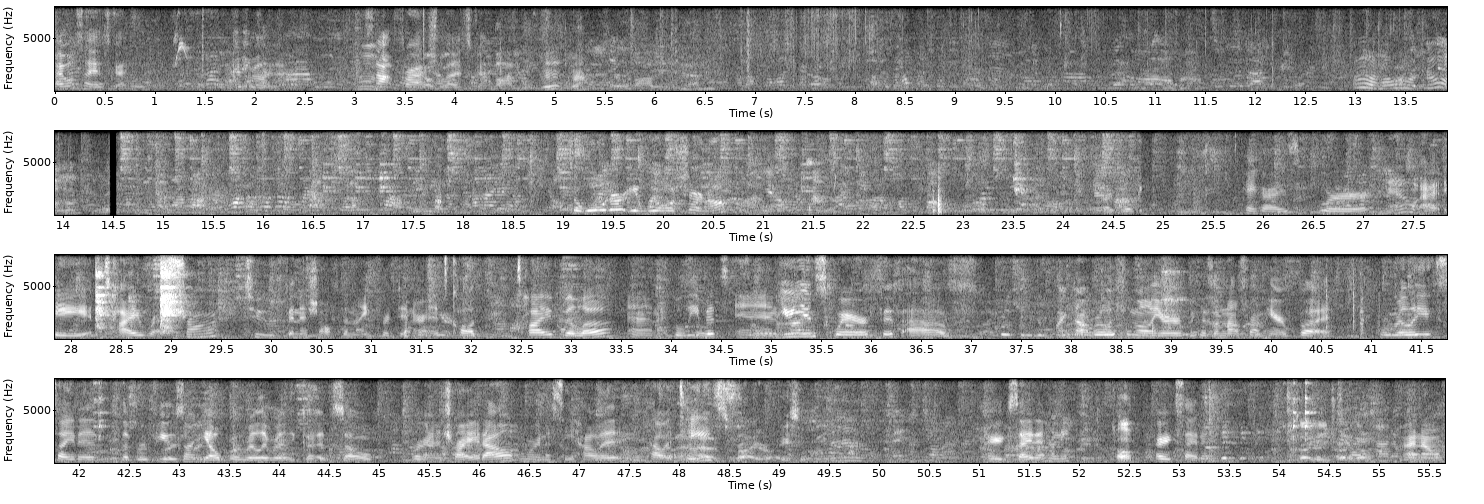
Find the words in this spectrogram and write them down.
I will say it's good. It's really good. It's not fresh, but it's good. This is good. Oh, how was it? So we order and we all share, no? Yeah. Hey guys, we're now at a Thai restaurant to finish off the night for dinner. It's called Thai Villa, and I believe it's in Union Square, Fifth Ave. Not really familiar because I'm not from here, but we're really excited. The reviews on Yelp are really, really good, so we're gonna try it out and we're gonna see how it how it ah, tastes. fried rice over here. Are you excited, honey? Huh? Are you excited? Excited to try it out. I know.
